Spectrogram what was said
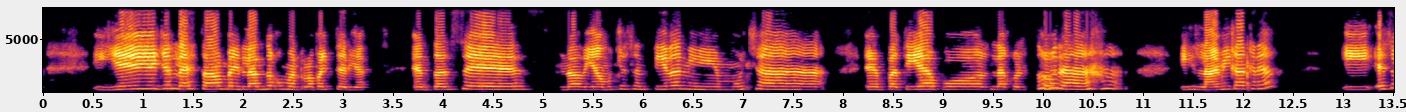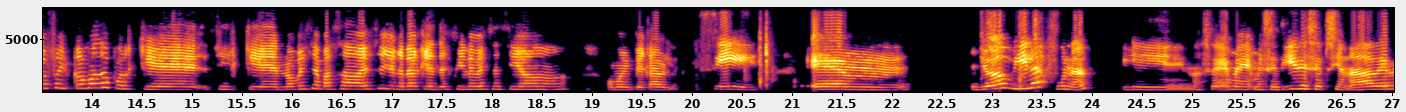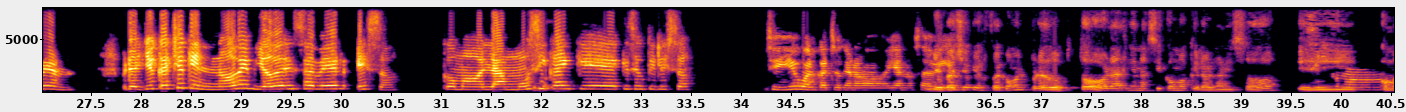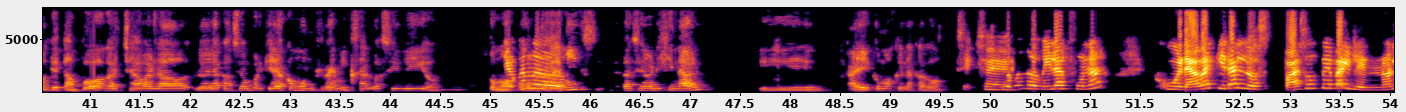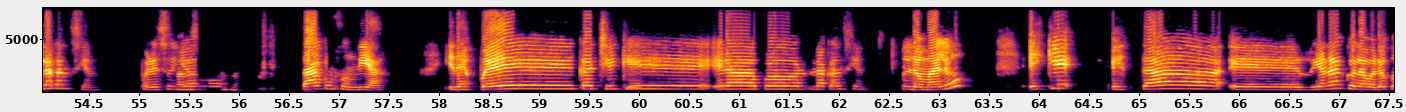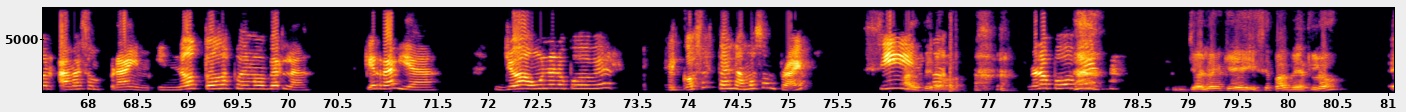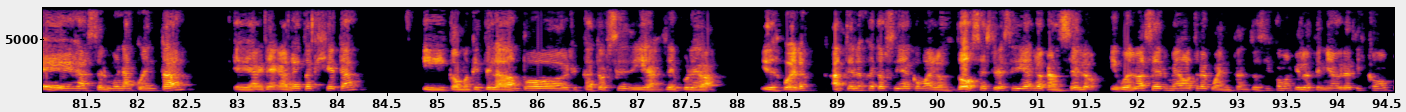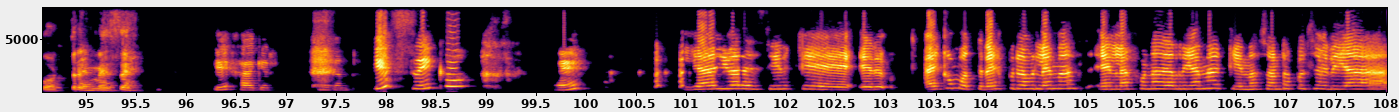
y ellos la estaban bailando como en ropa interior. Entonces no había mucho sentido ni mucha empatía por la cultura islámica, creo. Y eso fue incómodo porque si es que no hubiese pasado eso, yo creo que el desfile hubiese sido como impecable. Sí. Em, yo vi la funa y no sé, me, me sentí decepcionada de Rihanna. Pero yo cacho que no debió de saber eso, como la música en que, que se utilizó. Sí, igual cacho que no, ya no sabía. Yo cacho que fue como el productor, alguien así como que lo organizó y como- como que tampoco cachaba lo, lo de la canción porque era como un remix, algo así vi yo. Como Yo un cuando- remix de la canción original y ahí como que la cagó. Sí. Sí. Yo cuando vi la funa, juraba que eran los pasos de baile, no la canción. Por eso yo Ah. estaba confundida. Y después caché que era por la canción. Lo malo es que está eh, Rihanna colaboró con Amazon Prime y no todos podemos verla. ¡Qué rabia! Yo aún no lo puedo ver. ¿El coso está en Amazon Prime? Sí, Ay, pero no, no lo puedo ver. yo lo que hice para verlo es hacerme una cuenta, eh, agregar la tarjeta y como que te la dan por 14 días de prueba. Y después, los- antes de los 14 días, como a los 12, 13 días, lo cancelo y vuelvo a hacerme otra cuenta. Entonces como que lo he tenido gratis como por 3 meses. Qué hacker. Me encanta. ¡Qué seco! ¿Eh? Ya iba a decir que el- hay como tres problemas en la funa de Rihanna que no son responsabilidad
